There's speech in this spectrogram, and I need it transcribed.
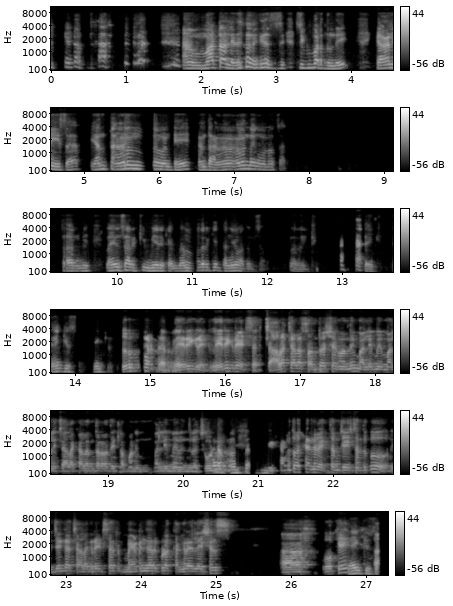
మాట్లాడలేదు సిగ్గుపడుతుంది. కానీ సార్ ఎంత ఆనందం అంటే అంత ఆ- ఆనందంగా ఉన్నాం సార్. సార్ మీ లైన్ సార్కి మీరు అందరికీ ధన్యవాదాలు sir. Right thank you sir thank you super sir very great very great sir. చాలా చాలా సంతోషంగా ఉంది. మళ్ళీ మిమ్మల్ని చాలా కాలం తర్వాత ఇట్లా మనం మళ్ళీ మేము ఇందులో చూడడం. సార్. మీ సంతోషాన్ని వ్యక్తం చేసినందుకు నిజంగా చాలా గ్రేట్ సార్. మేడం గారు కూడా congratulations okay. Thank you sir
